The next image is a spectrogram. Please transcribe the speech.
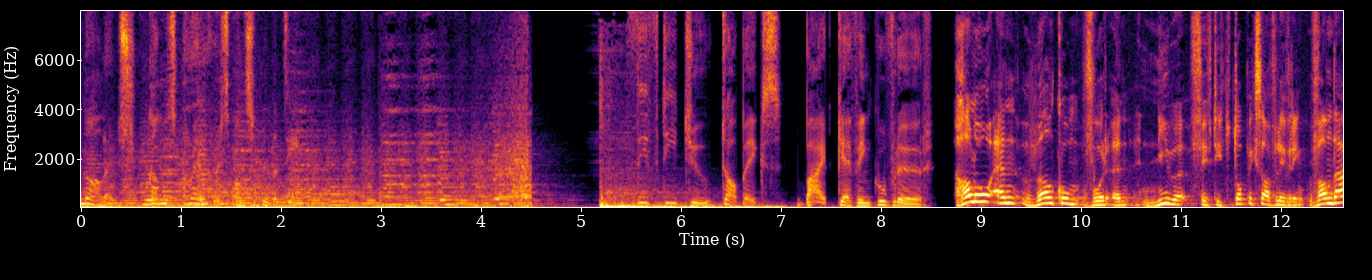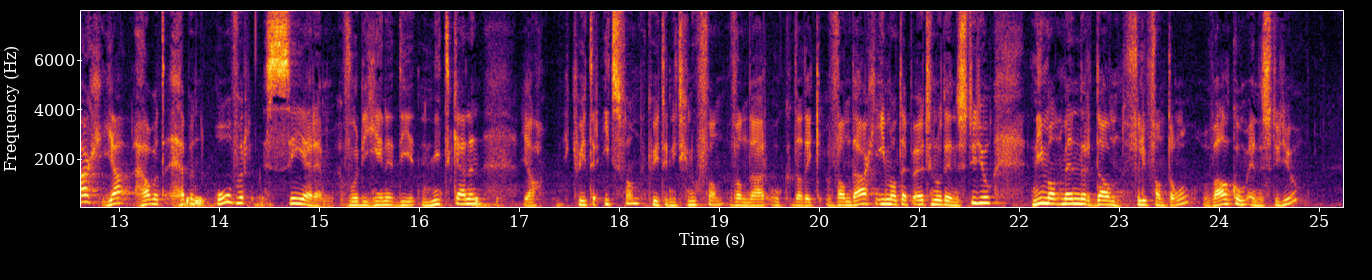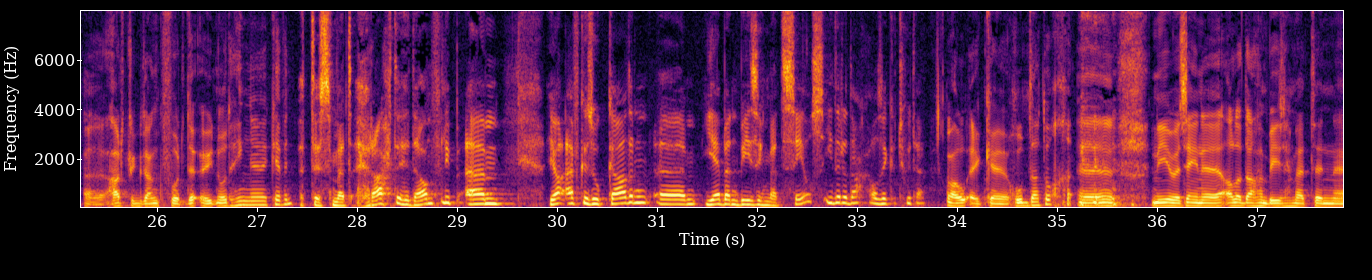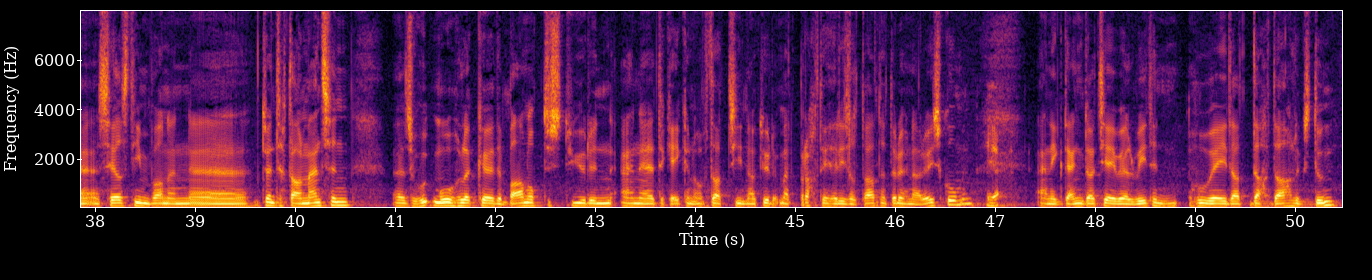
knowledge comes great responsibility. 52 Topics by Kevin Couvreur. Hallo en welkom voor een nieuwe 50 Topics aflevering. Vandaag ja, gaan we het hebben over CRM. Voor diegenen die het niet kennen, ja, ik weet er iets van, ik weet er niet genoeg van. Vandaar ook dat ik vandaag iemand heb uitgenodigd in de studio. Niemand minder dan Philippe van Tongel. Welkom in de studio. Uh, hartelijk dank voor de uitnodiging, uh, Kevin. Het is met graagte gedaan, Filip. Um, ja, even ook kaderen. Um, jij bent bezig met sales iedere dag, als ik het goed heb? Wel, ik uh, hoop dat toch. nee, we zijn alle dagen bezig met een, een salesteam van een twintigtal mensen. zo goed mogelijk de baan op te sturen en te kijken of dat die natuurlijk met prachtige resultaten terug naar huis komen. Ja. En ik denk dat jij wil weten hoe wij dat dagdagelijks doen.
